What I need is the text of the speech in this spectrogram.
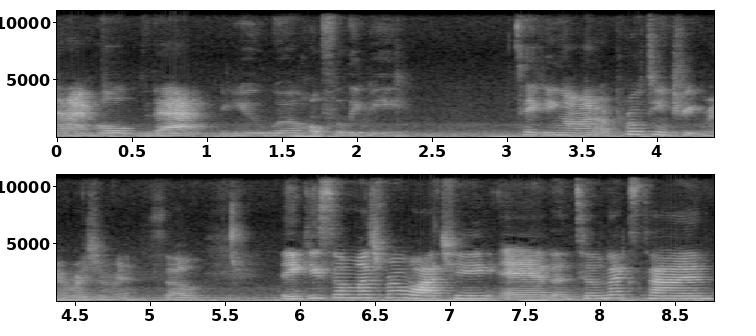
And I hope that you will hopefully be taking on a protein treatment regimen. So thank you so much for watching. And until next time,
